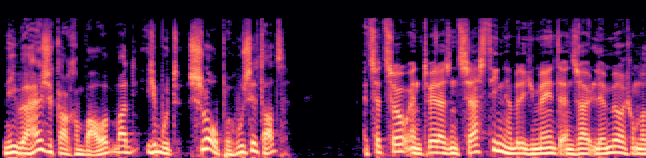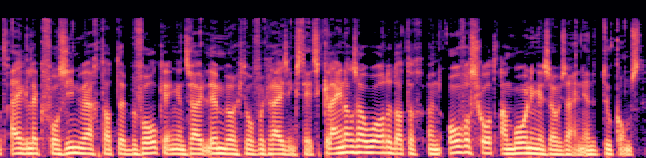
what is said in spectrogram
nieuwe huizen kan gaan bouwen, maar je moet slopen. Hoe zit dat? Het zit zo, in 2016 hebben de gemeenten in Zuid-Limburg, omdat eigenlijk voorzien werd dat de bevolking in Zuid-Limburg door vergrijzing steeds kleiner zou worden, dat er een overschot aan woningen zou zijn in de toekomst.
